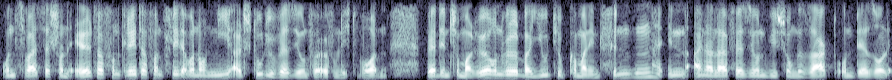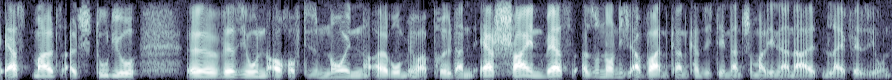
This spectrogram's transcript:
Und zwar ist er schon älter von Greta von Fleet, aber noch nie als Studioversion veröffentlicht worden. Wer den schon mal hören will, bei YouTube kann man ihn finden in einer Live-Version, wie schon gesagt. Und der soll erstmals als Studio äh, Version auch auf diesem neuen Album im April dann erscheinen. Wer es also noch nicht abwarten kann, kann sich den dann schon mal in einer alten Live-Version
